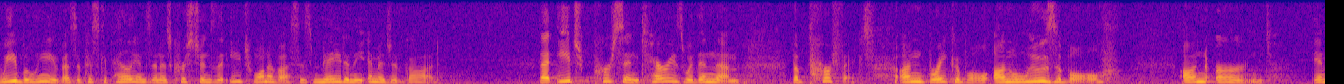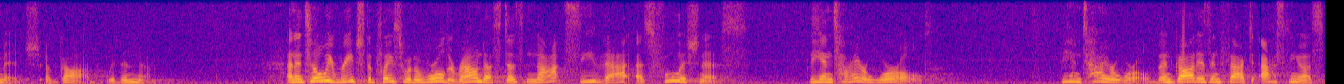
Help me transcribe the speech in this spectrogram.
We believe as Episcopalians and as Christians that each one of us is made in the image of God, that each person carries within them the perfect, unbreakable, unlosable, unearned image of God within them. And until we reach the place where the world around us does not see that as foolishness, the entire world the entire world, then God is in fact asking us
